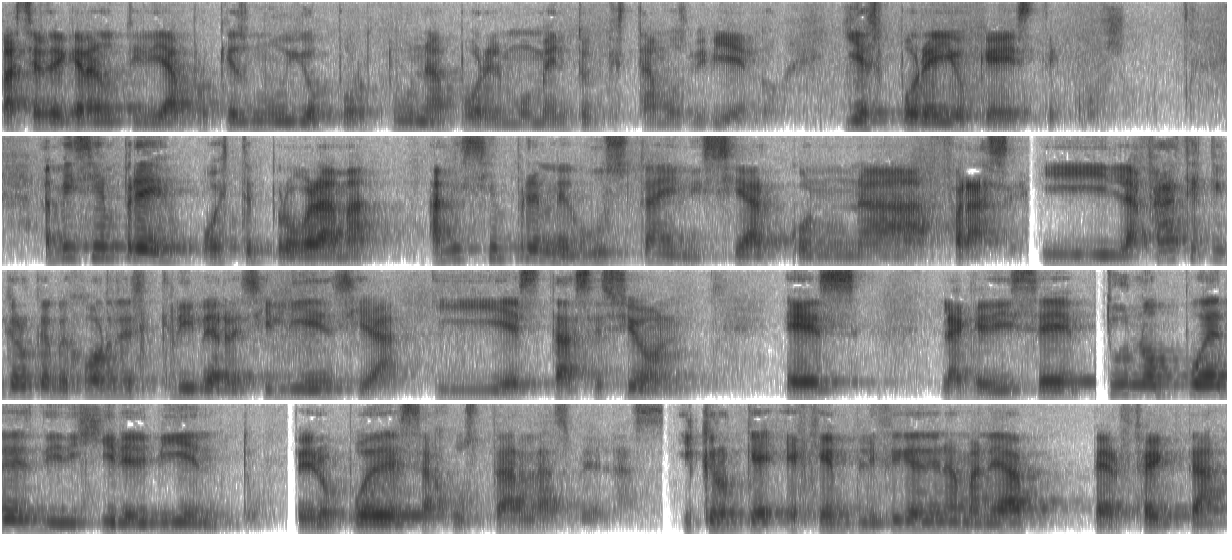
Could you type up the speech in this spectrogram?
va a ser de gran utilidad porque es muy oportuna por el momento en que estamos viviendo y es por ello que este curso. A mí siempre, o este programa, a mí siempre me gusta iniciar con una frase. Y la frase que creo que mejor describe resiliencia y esta sesión es la que dice, tú no puedes dirigir el viento, pero puedes ajustar las velas. Y creo que ejemplifica de una manera perfecta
